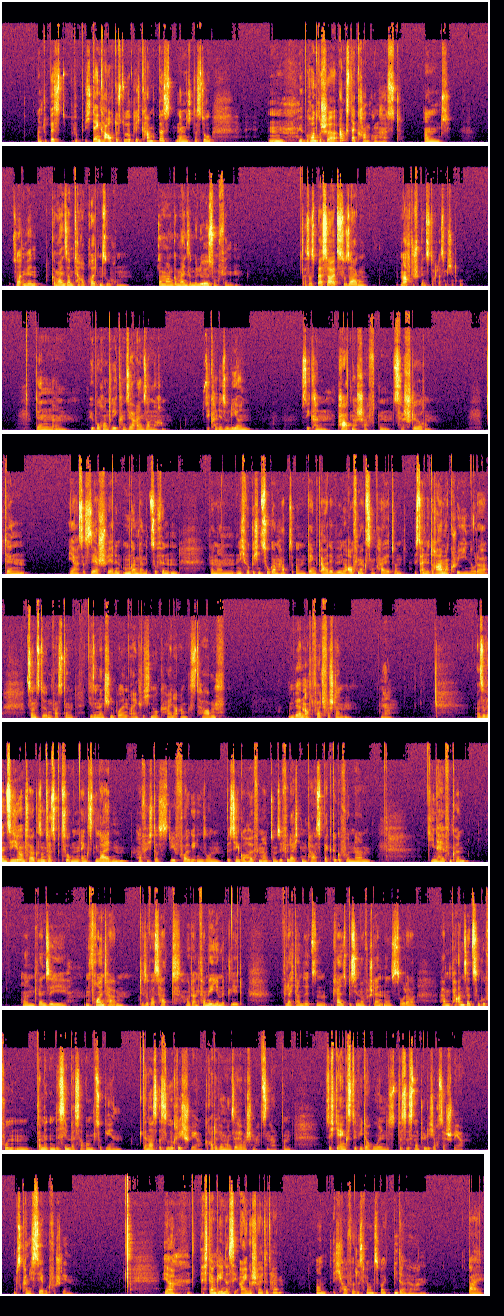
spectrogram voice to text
Und du bist, ich denke auch, dass du wirklich krank bist, nämlich dass du eine hypochondrische Angsterkrankung hast. Und sollten wir gemeinsam Therapeuten suchen, soll man gemeinsame Lösung finden. Das ist besser, als zu sagen, ach, du spinnst doch, lass mich in Ruhe. Denn ähm, Hypochondrie kann sehr einsam machen. Sie kann isolieren, sie kann Partnerschaften zerstören. Denn ja, es ist sehr schwer, den Umgang damit zu finden, wenn man nicht wirklich einen Zugang hat und denkt, ah, der will nur Aufmerksamkeit und ist eine Drama Queen oder sonst irgendwas. Denn diese Menschen wollen eigentlich nur keine Angst haben und werden oft falsch verstanden. Ja. Also wenn Sie unter gesundheitsbezogenen Ängsten leiden, hoffe ich, dass die Folge Ihnen so ein bisschen geholfen hat und Sie vielleicht ein paar Aspekte gefunden haben, die Ihnen helfen können. Und wenn Sie einen Freund haben, der sowas hat oder ein Familienmitglied. Vielleicht haben sie jetzt ein kleines bisschen mehr Verständnis oder haben ein paar Ansätze gefunden, damit ein bisschen besser umzugehen. Denn das ist wirklich schwer, gerade wenn man selber Schmerzen hat. Und sich die Ängste wiederholen. Das, das ist natürlich auch sehr schwer. Das kann ich sehr gut verstehen. Ja, ich danke Ihnen, dass Sie eingeschaltet haben und ich hoffe, dass wir uns bald wieder hören. Bye.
